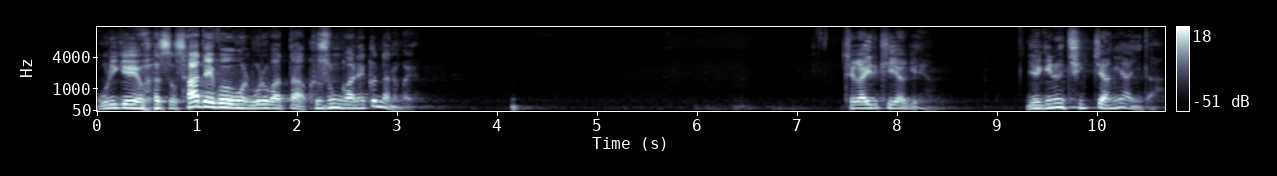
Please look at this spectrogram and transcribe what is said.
우리 교회 와서 4대 보험을 물어봤다. 그 순간에 끝나는 거예요. 제가 이렇게 이야기해요. 여기는 직장이 아니다.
